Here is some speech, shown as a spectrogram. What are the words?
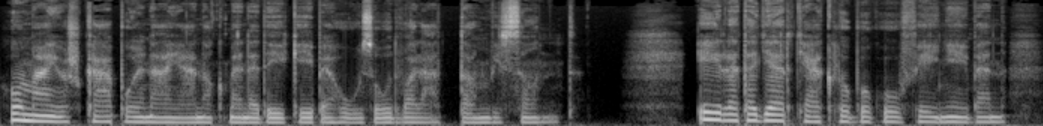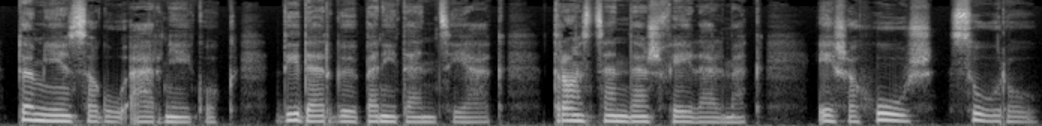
homályos kápolnájának menedékébe húzódva láttam viszont. Élete gyertyák lobogó fényében, tömjén szagú árnyékok, didergő penitenciák, transzcendens félelmek és a hús, szúró,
